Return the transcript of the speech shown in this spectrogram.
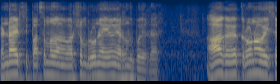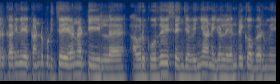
ரெண்டாயிரத்தி பத்தொன்பதாம் வருஷம் ப்ரூனேயும் இறந்து போயிடுறார். ஆக குரோனோவைசர் கருவியை கண்டுபிடிச்ச ஏனட்டி இல்லை அவருக்கு உதவி செஞ்ச விஞ்ஞானிகள் என்ரிகோ பெர்மி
